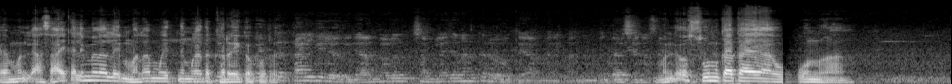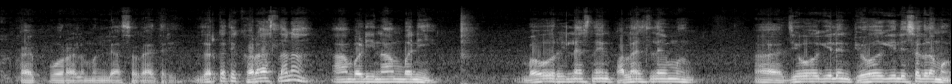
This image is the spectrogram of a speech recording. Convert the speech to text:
काय म्हणले? असं ऐकायला मिळालंय. मला माहीत नाही. मग आता खरं आहे का खोटं? म्हणले "ओ, सून का काय कोण काय पोरायला म्हणले असं काहीतरी. जर का ते खरं असलं ना आंबाडी ना अंबानी भाऊ रिलायन्स नाही फालायन्स नाही मग. जेव गेले आणि फिव गेले सगळं मग.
